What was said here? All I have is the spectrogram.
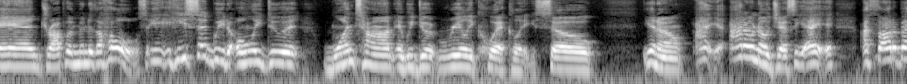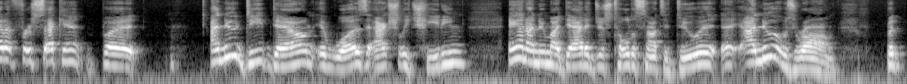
and drop them into the holes. He, he said we'd only do it one time and we'd do it really quickly. So, you know, I, I don't know, Jesse. I, I thought about it for a second, but I knew deep down it was actually cheating, and I knew my dad had just told us not to do it. I knew it was wrong, but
